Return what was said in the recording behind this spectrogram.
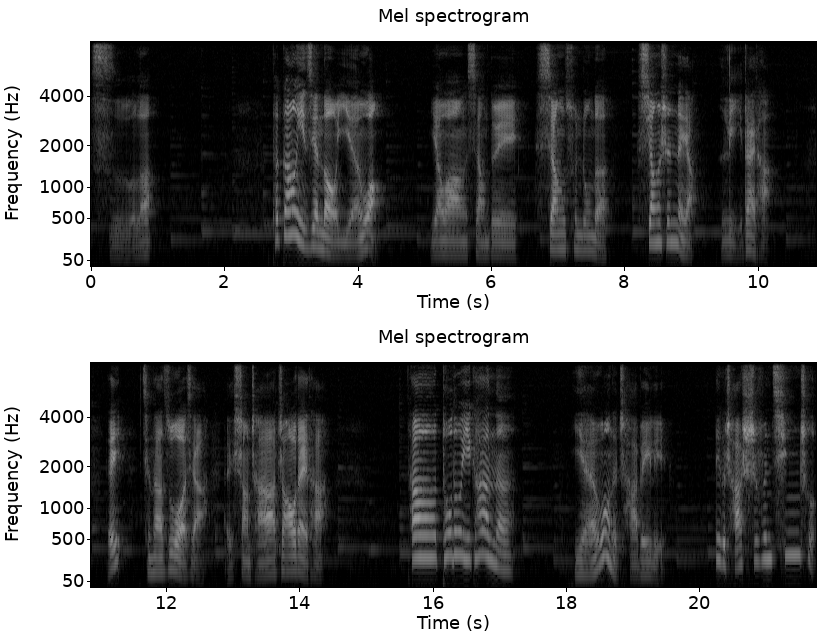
死了。他刚一见到阎王，阎王像对乡村中的乡绅那样礼待他，哎，请他坐下，哎，上茶招待他。他偷偷一看呢，阎王的茶杯里那个茶十分清澈，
